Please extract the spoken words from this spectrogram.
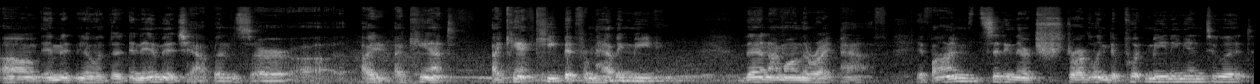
um, imi- you know, the, an image happens, or uh, I, I can't, I can't keep it from having meaning. Then I'm on the right path. If I'm sitting there struggling to put meaning into it,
